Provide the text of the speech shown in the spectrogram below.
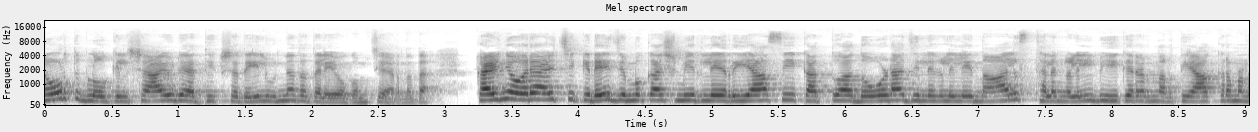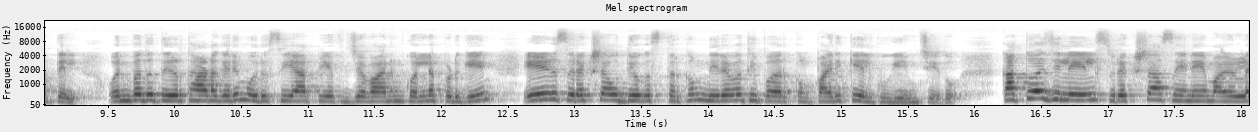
നോർത്ത് ബ്ലോക്കിൽ ഷായുടെ അധ്യക്ഷതയിൽ ഉന്നതതല യോഗം ചേർന്നത്. കഴിഞ്ഞ ഒരാഴ്ചക്കിടെ ജമ്മുകാശ്മീരിലെ റിയാസി കത്വ ദോഡ ജില്ലകളിലെ നാല് സ്ഥലങ്ങളിൽ ഭീകരർ നടത്തിയ ആക്രമണത്തിൽ ഒൻപത് തീർത്ഥാടകരും ഒരു സി ആർ പി എഫ് ജവാനും കൊല്ലപ്പെടുകയും ഏഴ് സുരക്ഷാ ഉദ്യോഗസ്ഥർക്കും നിരവധി പേർക്കും പരിക്കേൽക്കുകയും ചെയ്തു. കത്വ ജില്ലയിൽ സുരക്ഷാ സേനയുമായുള്ള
